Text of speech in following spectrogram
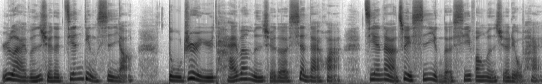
热爱文学的坚定信仰。笃志于台湾文学的现代化，接纳最新颖的西方文学流派，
